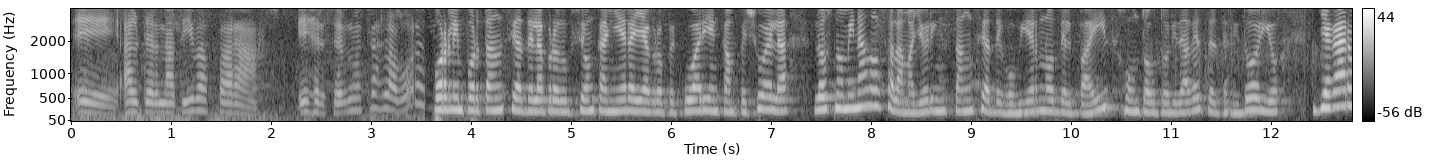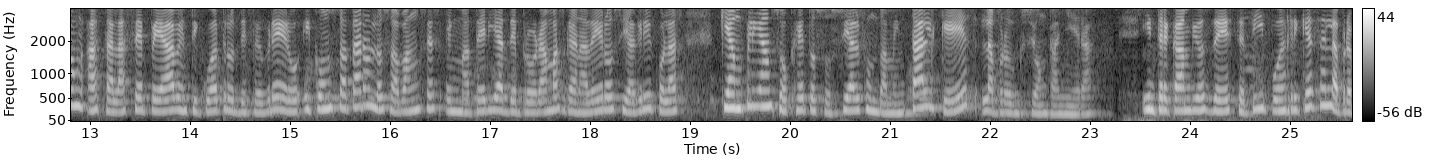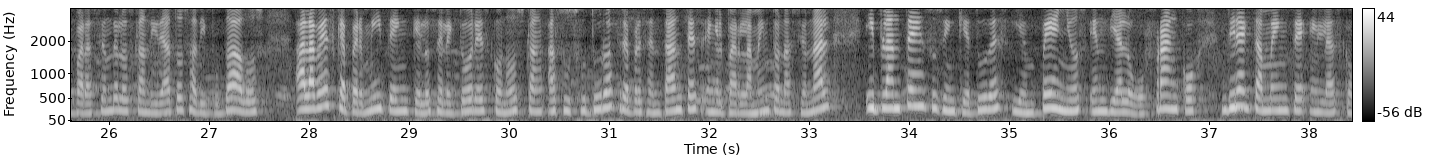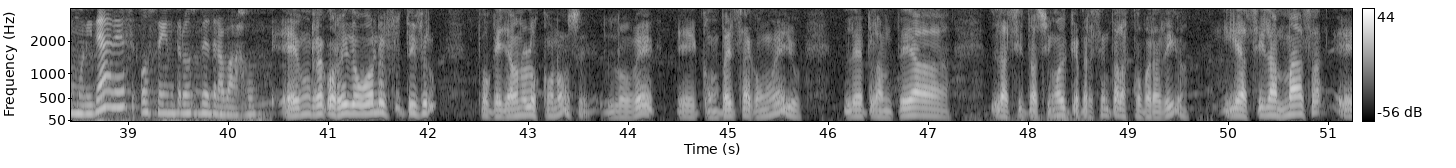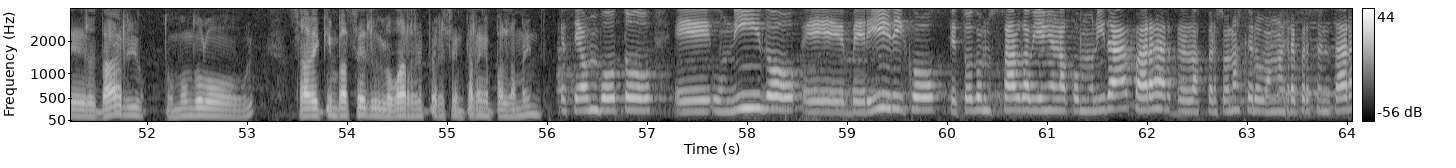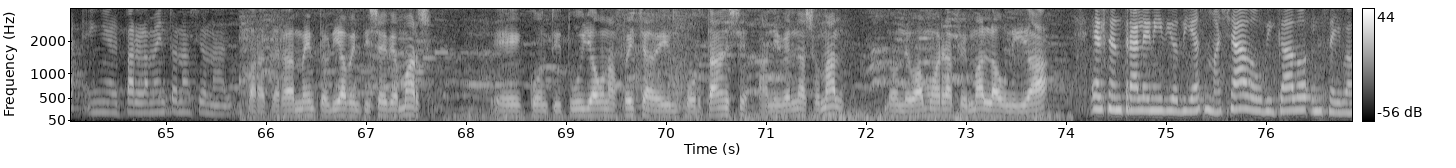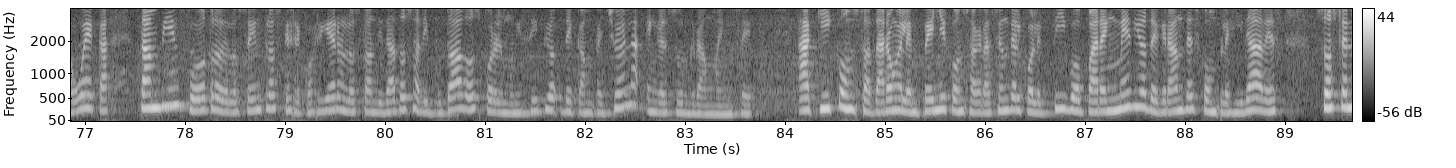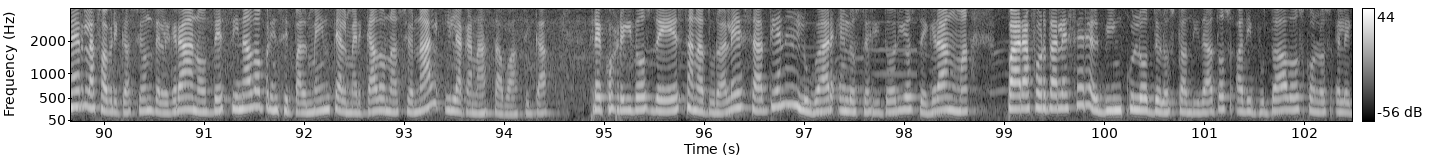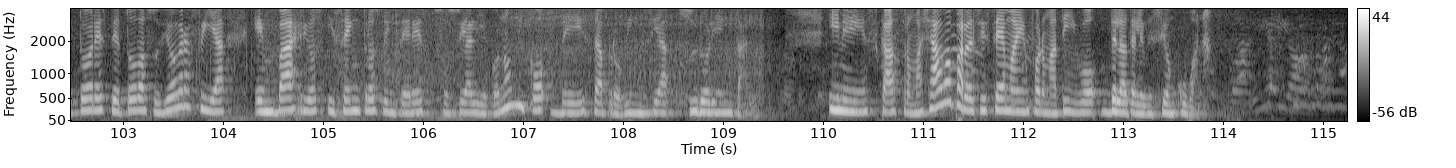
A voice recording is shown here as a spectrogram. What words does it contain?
eh, alternativas para ejercer nuestras labores. Por la importancia de la producción cañera y agropecuaria en Campechuela, los nominados a la mayor instancia de gobierno del país junto a autoridades del territorio llegaron hasta la CPA 24 de febrero y constataron los avances en materia de programas ganaderos y agrícolas que amplían su objeto social fundamental que es la producción cañera. Intercambios de este tipo enriquecen la preparación de los candidatos a diputados, a la vez que permiten que los electores conozcan a sus futuros representantes en el Parlamento Nacional y planteen sus inquietudes y empeños en diálogo franco directamente en las comunidades o centros de trabajo. Es un recorrido bueno y fructífero porque ya uno los conoce, lo ve, eh, conversa con ellos, le plantea la situación hoy que presenta las cooperativas y así las masas, el barrio, todo el mundo lo ve sabe quién va a ser, lo va a representar en el Parlamento. Que sea un voto eh, unido, eh, verídico, que todo nos salga bien en la comunidad para las personas que lo van a representar en el Parlamento Nacional. Para que realmente el día 26 de marzo eh, constituya una fecha de importancia a nivel nacional, donde vamos a reafirmar la unidad el central Enidio Díaz Machado, ubicado en Ceibahueca, también fue otro de los centros que recorrieron los candidatos a diputados por el municipio de Campechuela en el sur granmense. Aquí constataron el empeño y consagración del colectivo para, en medio de grandes complejidades, sostener la fabricación del grano destinado principalmente al mercado nacional y la canasta básica. Recorridos de esta naturaleza tienen lugar en los territorios de Granma para fortalecer el vínculo de los candidatos a diputados con los electores de toda su geografía en barrios y centros de interés social y económico de esta provincia suroriental. Inés Castro Machado para el Sistema Informativo de la Televisión Cubana.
